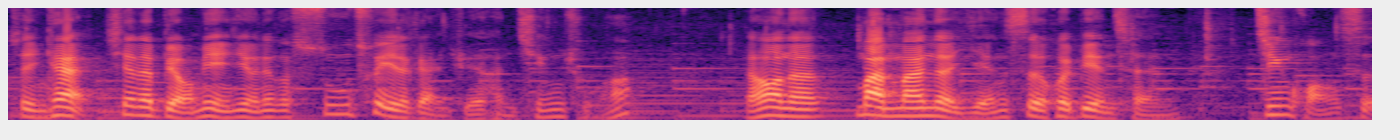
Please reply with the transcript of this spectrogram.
所以你看，现在表面已经有那个酥脆的感觉，很清楚啊。然后呢，慢慢的颜色会变成金黄色，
